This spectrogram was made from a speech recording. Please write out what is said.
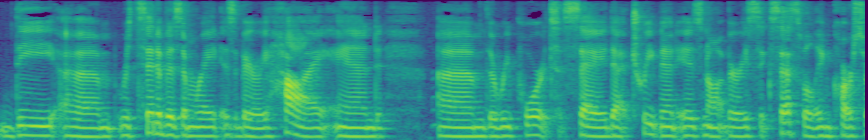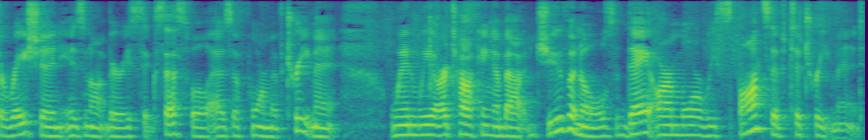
the um, recidivism rate is very high, and um, the reports say that treatment is not very successful. Incarceration is not very successful as a form of treatment when we are talking about juveniles, they are more responsive to treatment,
